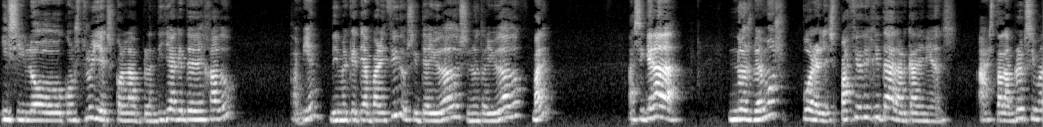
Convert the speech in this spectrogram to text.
y si lo construyes con la plantilla que te he dejado, también dime qué te ha parecido, si te ha ayudado, si no te ha ayudado, ¿vale? Así que nada, nos vemos por el espacio digital Arcadenians. Hasta la próxima.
